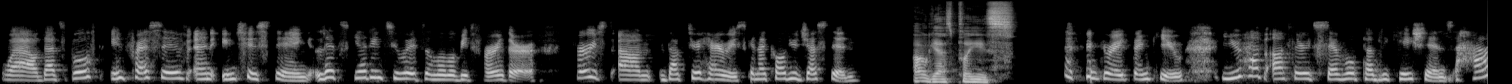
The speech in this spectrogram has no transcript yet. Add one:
Wow, that's both impressive and interesting. Let's get into it a little bit further. First, um, Dr. Harris, can I call you Justin? Oh, yes, please. Great, thank you. You have authored several publications. How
